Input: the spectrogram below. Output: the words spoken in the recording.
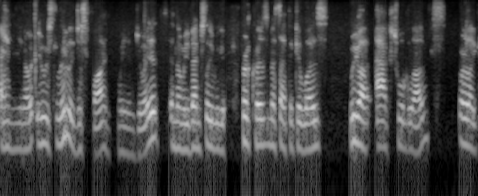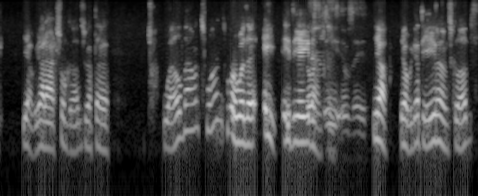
and you know it was literally just fun. We enjoyed it, and then we eventually we for Christmas I think it was we got actual gloves or like yeah we got actual gloves. We got the twelve ounce ones or was it eight? Eight the eight it eight. It was eight. Yeah, yeah, we got the eight ounce gloves,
